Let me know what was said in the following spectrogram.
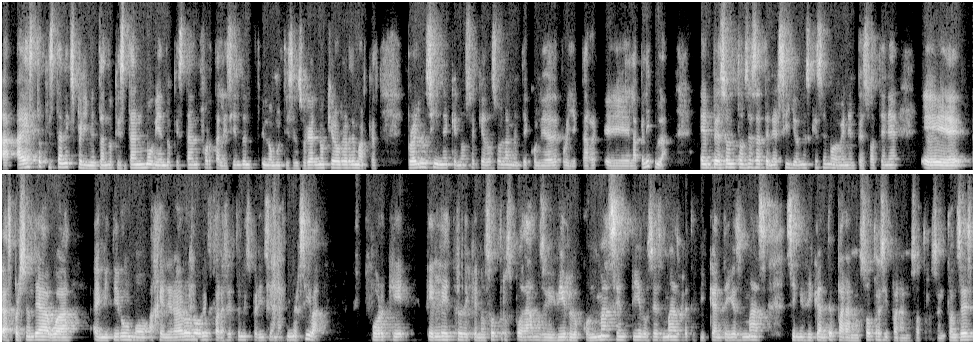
a, esto que están experimentando, que están moviendo, que están fortaleciendo en, lo multisensorial. No quiero hablar de marcas, pero hay un cine que no se quedó solamente con la idea de proyectar eh, la película. Empezó entonces a tener sillones que se mueven, empezó a tener eh, aspersión de agua, a emitir humo, a generar olores para hacerte una experiencia más inmersiva. Porque el hecho de que nosotros podamos vivirlo con más sentidos es más gratificante y es más significante para nosotras y para nosotros. Entonces,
